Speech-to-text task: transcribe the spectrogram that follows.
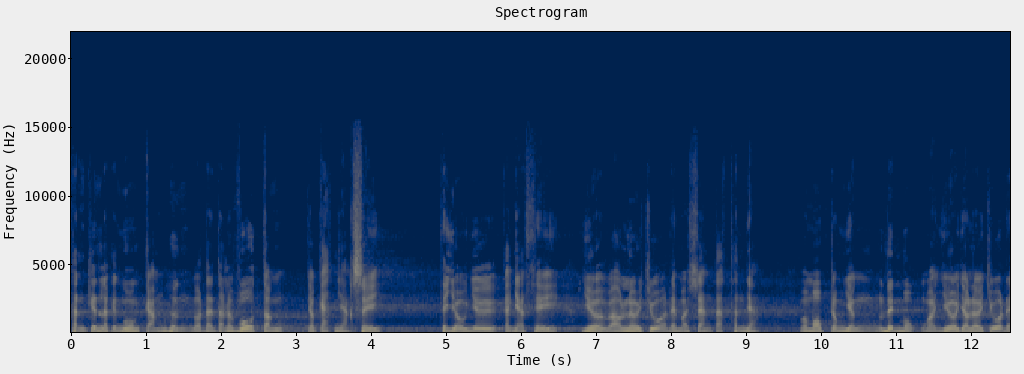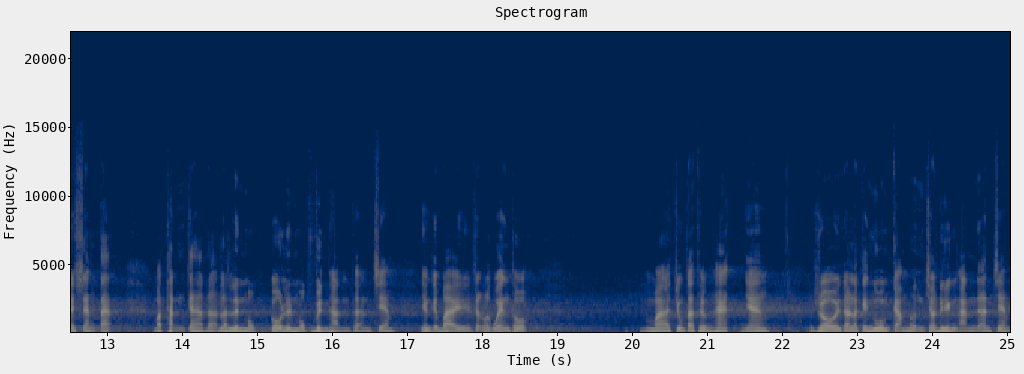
Thánh Kinh là cái nguồn cảm hứng Có thể nói là vô tận cho các nhạc sĩ. Thí dụ như các nhạc sĩ dựa vào lời Chúa để mà sáng tác thánh nhạc. Và một trong những linh mục mà dựa vào lời Chúa để sáng tác Mà thánh ca đó là linh mục, Cố linh mục Vinh Hạnh, thưa anh chị em. Những cái bài rất là quen thuộc Mà chúng ta thường hát nha rồi đó là cái nguồn cảm hứng cho điện ảnh đó anh chị em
